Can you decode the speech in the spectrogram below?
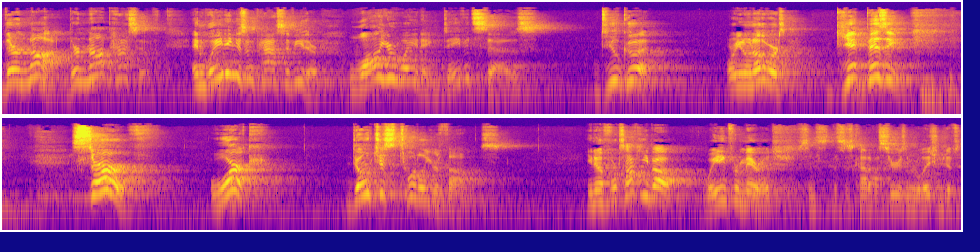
They're not. They're not passive. And waiting isn't passive either. While you're waiting, David says, "Do good," or you know, in other words, get busy, serve, work. Don't just twiddle your thumbs. You know, if we're talking about waiting for marriage, since this is kind of a series of relationships,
